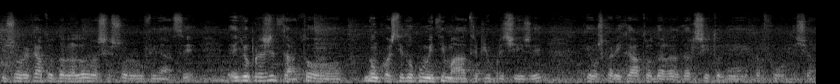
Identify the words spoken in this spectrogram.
mi sono recato dall'allora assessore Rufinazzi e gli ho presentato non questi documenti ma altri più precisi che ho scaricato dal, dal sito di Carrefour. Diciamo.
